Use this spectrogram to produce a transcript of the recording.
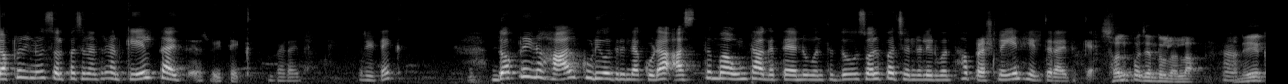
ಡಾಕ್ಟರ್ ಇನ್ನು ಸ್ವಲ್ಪ ಜನ ಹತ್ರ ನಾನು ಕೇಳ್ತಾ ಇದ್ದೆ ರಿಟೇಕ್ ಬೇಡ ಇದು. ರಿಟೇಕ್. ಡಾಕ್ಟರ್ ಇನ್ನು ಹಾಲು ಕುಡಿಯೋದ್ರಿಂದ ಕೂಡ ಅಸ್ತಮ ಉಂಟಾಗತ್ತೆ ಅನ್ನುವಂಥದ್ದು ಸ್ವಲ್ಪ ಜನರಲ್ಲಿರುವಂತಹ ಪ್ರಶ್ನೆ. ಏನ್ ಹೇಳ್ತೀರಾ ಇದಕ್ಕೆ? ಸ್ವಲ್ಪ ಜನರಲ್ ಅಲ್ಲ ಅನೇಕ.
